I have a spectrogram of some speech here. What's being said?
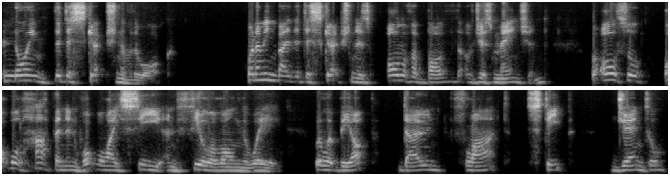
And knowing the description of the walk. What I mean by the description is all of above that I've just mentioned, but also what will happen and what will I see and feel along the way? Will it be up, down, flat, steep, gentle?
